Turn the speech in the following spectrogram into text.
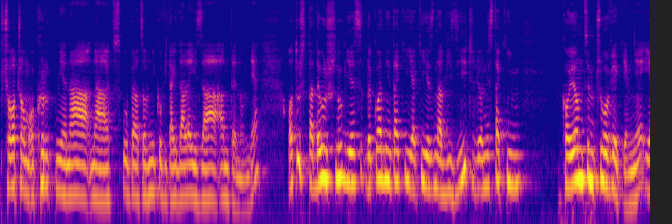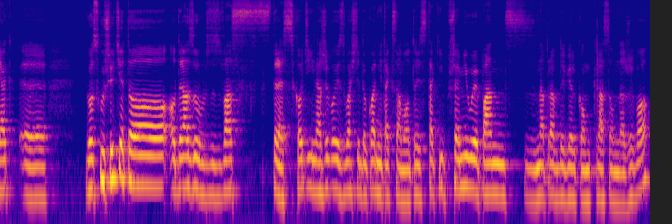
psioczą okrutnie na, na współpracowników i tak dalej za anteną, nie? Otóż Tadeusz Sznuk jest dokładnie taki, jaki jest na wizji, czyli on jest takim kojącym człowiekiem, nie? I jak e, go słyszycie, to od razu z was stres schodzi i na żywo jest właśnie dokładnie tak samo. To jest taki przemiły pan z naprawdę wielką klasą na żywo.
